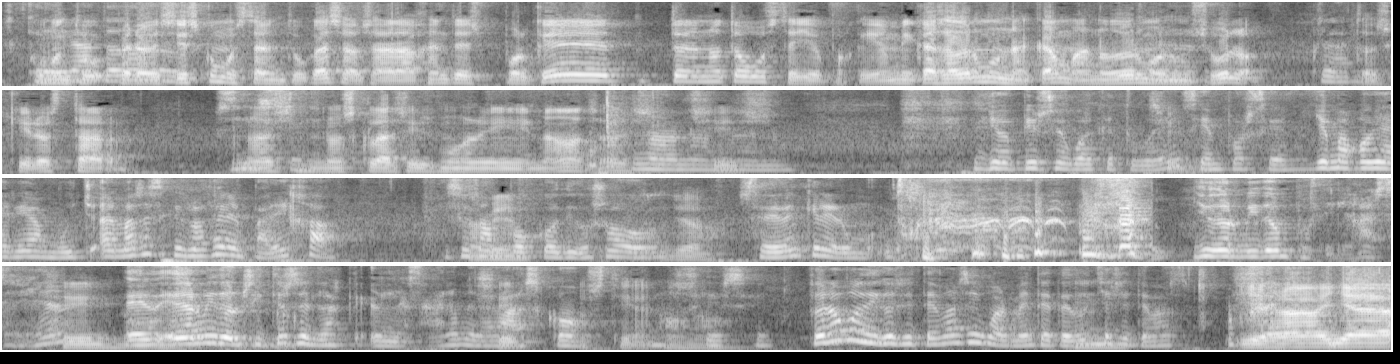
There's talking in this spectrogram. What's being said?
Es que Como en era tu- todo- pero si es como estar en tu casa, o sea, la gente es, ¿por qué te- no te gusta yo? Porque yo en mi casa duermo en una cama, no duermo en un suelo. claro. Entonces quiero estar, Sí, no, sí. es, no es clasismo ni nada, ¿sabes? No, no, no, no. Yo pienso igual que tú, ¿eh? Sí. 100%. Yo me agobiaría mucho. Además es que lo hacen en pareja. Eso También. tampoco, digo, eso Ya. se deben querer un montón. Yo he dormido en pocilgas, ¿eh? Sí, no. he, he dormido en sitios en que en la sábana me da Sí, asco. hostia, no, Sí, no. sí. Pero luego digo, si te vas igualmente, te duchas y te vas. Y ahora ya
